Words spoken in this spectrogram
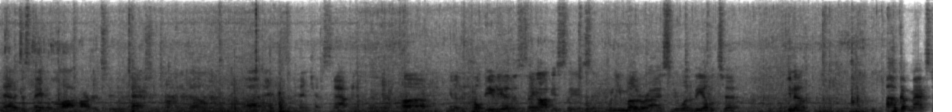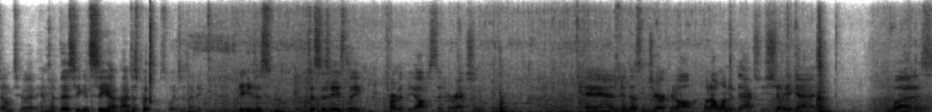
You know, it just made it a lot harder to, to actually turn the dome uh, and the pin kept snapping. Um, you know, the whole beauty of this thing obviously is when you motorize, you want to be able to, you know, hook up Maxdome to it, and with this you can see I, I just put some switches in it. You can just just as easily turn it the opposite direction, and it doesn't jerk at all. What I wanted to actually show you guys was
